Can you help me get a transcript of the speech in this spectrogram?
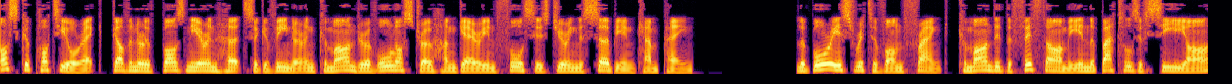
Oskar Potiorek, Governor of Bosnia and Herzegovina and commander of all Austro-Hungarian forces during the Serbian campaign, Liborius Ritter von Frank, commanded the Fifth Army in the battles of Cer,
